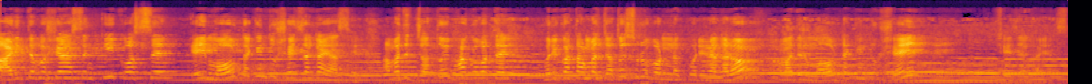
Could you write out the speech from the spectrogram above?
বাড়িতে বসে আছেন, কি করছে? এই মহটা কিন্তু সেই জায়গায় আছে। আমাদের যতই ভাগবতের হরিকথা আমরা যতই শ্রবণ না করি না কেন, আমাদের মহটা কিন্তু সেই সেই জায়গায় আছে।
